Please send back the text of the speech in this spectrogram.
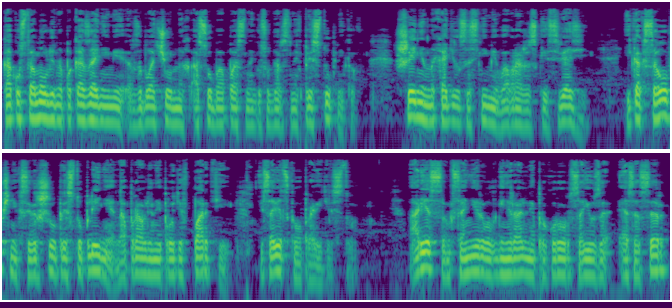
Как установлено показаниями разоблаченных особо опасных государственных преступников, Шенин находился с ними во вражеской связи и как сообщник совершил преступления, направленные против партии и советского правительства. Арест санкционировал генеральный прокурор Союза СССР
